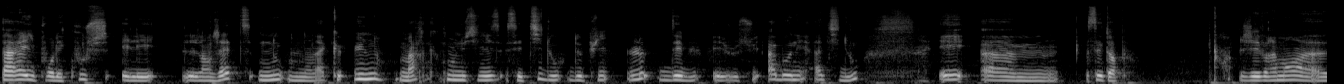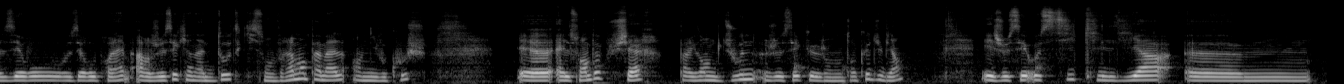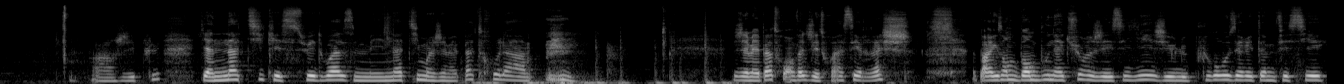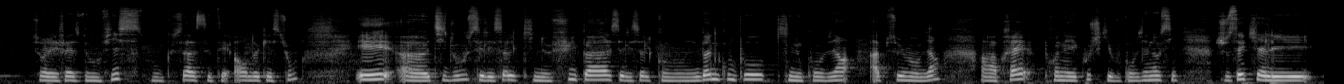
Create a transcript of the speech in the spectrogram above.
Pareil pour les couches et les lingettes, nous on n'en a qu'une marque qu'on utilise, c'est Tidou depuis le début et je suis abonnée à Tidou et euh, c'est top. J'ai vraiment euh, zéro, zéro problème. Alors je sais qu'il y en a d'autres qui sont vraiment pas mal en niveau couche. Euh, elles sont un peu plus chères. Par exemple June, je sais que j'en entends que du bien. Et je sais aussi qu'il y a. Alors, j'ai plus. Il y a Nati qui est suédoise, mais Nati, moi, j'aimais pas trop la. j'aimais pas trop. En fait, j'ai trouvé assez rêche. Par exemple, Bambou Nature, j'ai essayé. J'ai eu le plus gros érythème fessier sur les fesses de mon fils. Donc ça, c'était hors de question. Et euh, Tidou, c'est les seuls qui ne fuient pas, c'est les seuls qui ont une bonne compo, qui nous convient absolument bien. Alors après, prenez les couches qui vous conviennent aussi. Je sais qu'il y a les...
